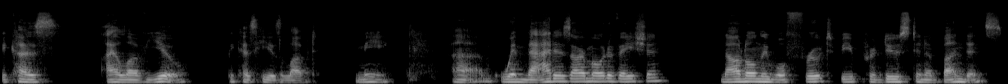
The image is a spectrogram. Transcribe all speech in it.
because I love you, because he has loved me. Um, when that is our motivation, not only will fruit be produced in abundance,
